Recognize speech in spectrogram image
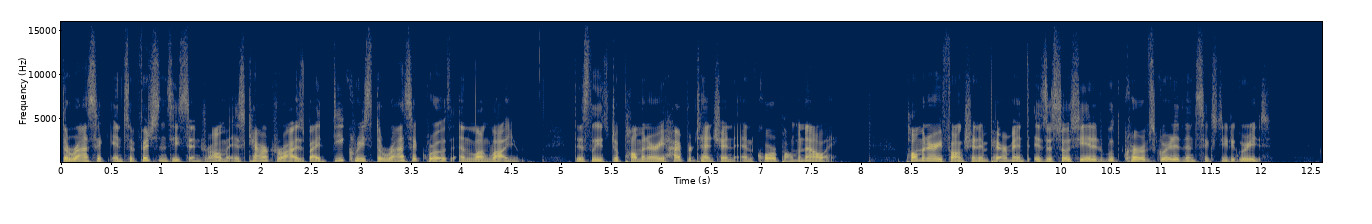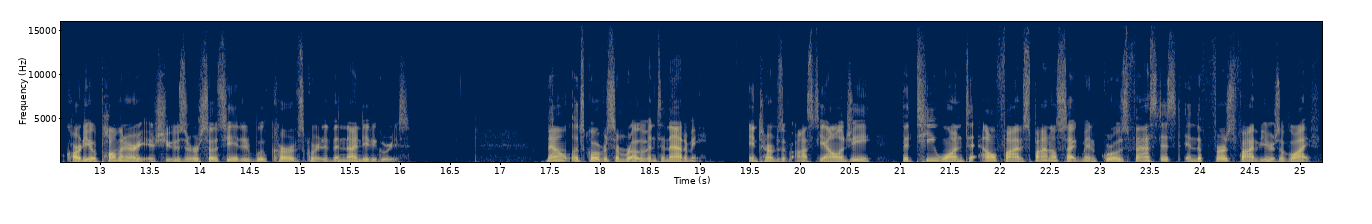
Thoracic insufficiency syndrome is characterized by decreased thoracic growth and lung volume. This leads to pulmonary hypertension and cor pulmonale. Pulmonary function impairment is associated with curves greater than 60 degrees. Cardiopulmonary issues are associated with curves greater than 90 degrees. Now let's go over some relevant anatomy. In terms of osteology, the T1 to L5 spinal segment grows fastest in the first five years of life.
